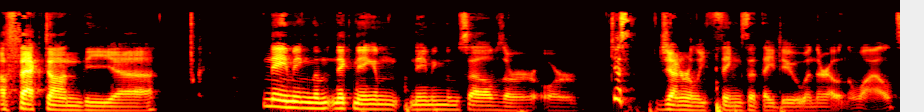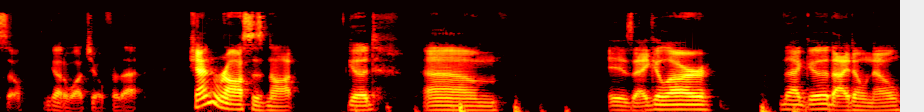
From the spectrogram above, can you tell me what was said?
effect on the uh, naming them, nicknaming naming themselves, or or just generally things that they do when they're out in the wild. So you got to watch out for that. Shannon Ross is not good. Um, is Aguilar that good? I don't know.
